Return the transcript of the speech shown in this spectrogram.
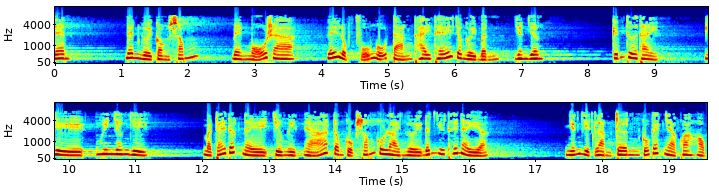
gen, nên người còn sống bèn mổ ra lấy lục phủ ngũ tạng thay thế cho người bệnh, dân dân. Kính thưa Thầy, vì nguyên nhân gì mà trái đất này chịu nghiệt ngã trong cuộc sống của loài người đến như thế này ạ? Những việc làm trên của các nhà khoa học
